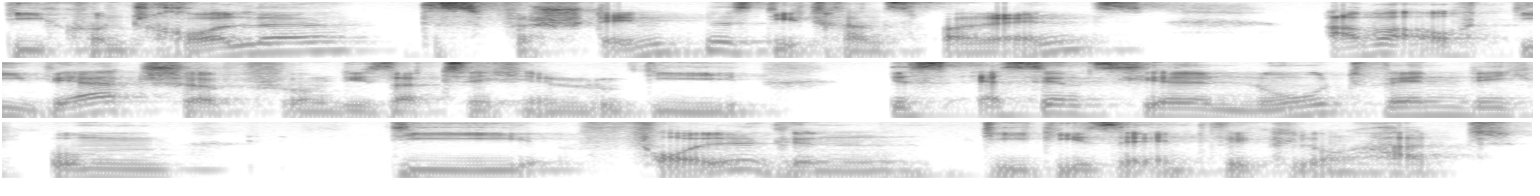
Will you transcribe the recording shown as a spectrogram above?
die Kontrolle, das Verständnis, die Transparenz, aber auch die Wertschöpfung dieser Technologie ist essentiell notwendig, um die Folgen, die diese Entwicklung hat,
